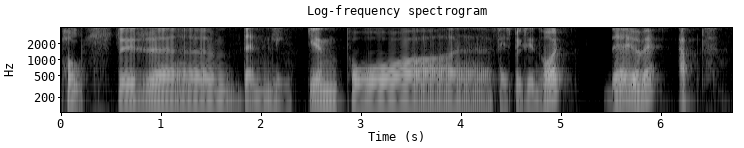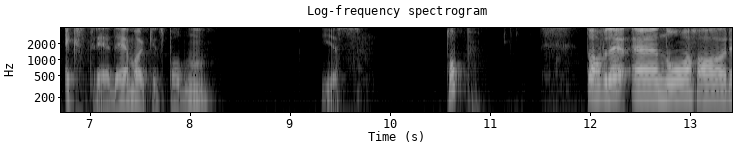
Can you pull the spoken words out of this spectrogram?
poster eh, den linken på eh, Facebook-siden vår. Det gjør vi. At X3D Markedspodden Yes. Topp. Da har vi det. Eh, Nå, har,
